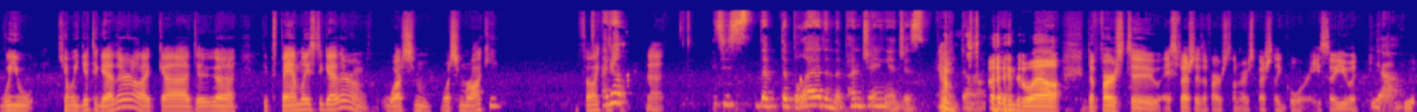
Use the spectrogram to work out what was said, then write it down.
we can we get together? Like uh do uh get the families together and watch some watch some Rocky? I feel like I don't- do that. It's just the the blood and the punching. It just don't. The- well, the first two, especially the first one, are especially gory. So you would Yeah. you would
